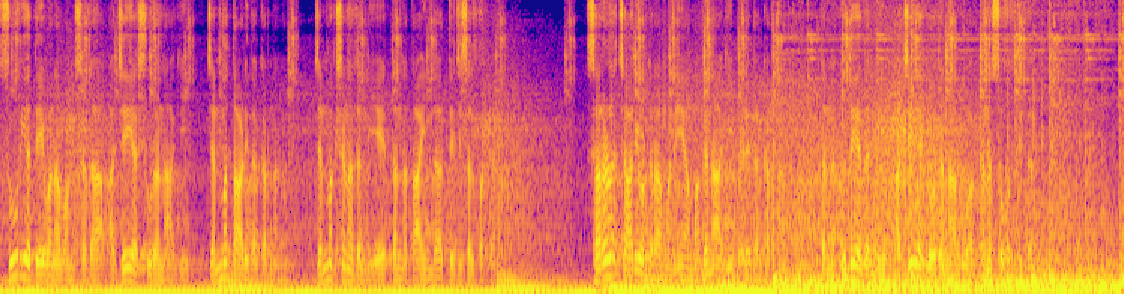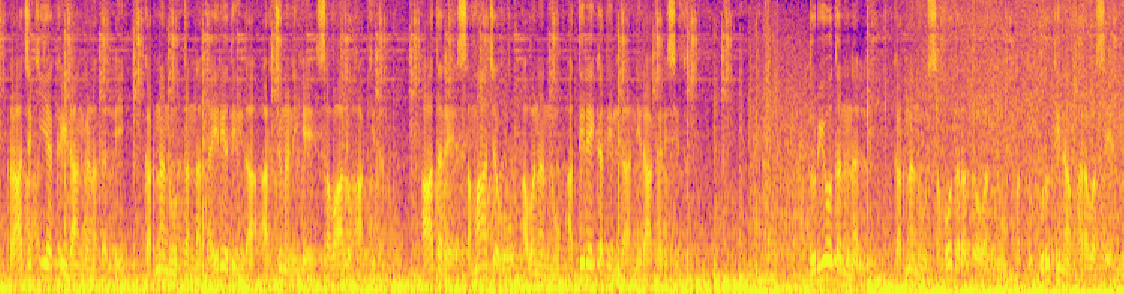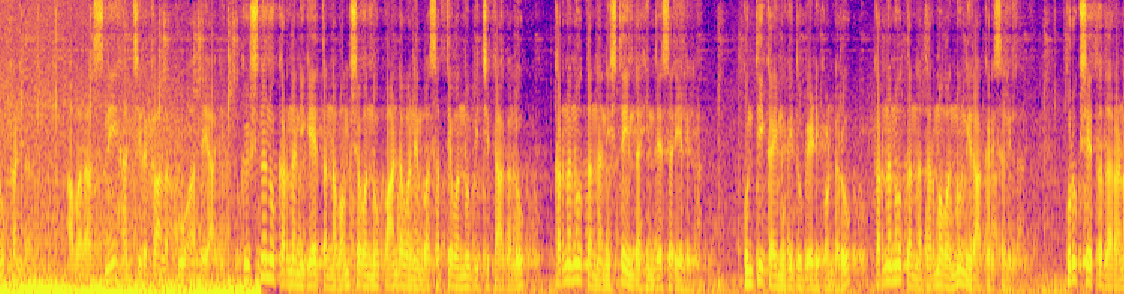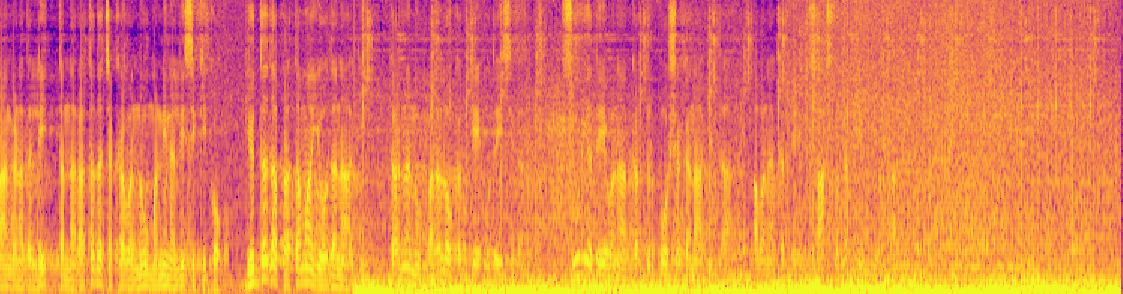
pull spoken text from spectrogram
ಸೂರ್ಯದೇವನ ವಂಶದ ಅಜೇಯ ಶೂರನಾಗಿ ಜನ್ಮ ತಾಳಿದ ಕರ್ಣನು ಜನ್ಮಕ್ಷಣದಲ್ಲಿಯೇ ತನ್ನ ತಾಯಿಂದ ತ್ಯಜಿಸಲ್ಪಟ್ಟನು. ಸರಳ ಚಾರ್ಯೋಟರ ಮನೆಯ ಮಗನಾಗಿ ಬೆಳೆದ ಕರ್ಣ ತನ್ನ ಹೃದಯದಲ್ಲಿ ಅಜೇಯ ಯೋಧನಾಗುವ ಕನಸು ಹೊತ್ತಿದ್ದನು ರಾಜಕೀಯ ಕ್ರೀಡಾಂಗಣದಲ್ಲಿ ಕರ್ಣನು ತನ್ನ ಧೈರ್ಯದಿಂದ ಅರ್ಜುನನಿಗೆ ಸವಾಲು ಹಾಕಿದನು. ಆದರೆ ಸಮಾಜವು ಅವನನ್ನು ಅತಿರೇಕದಿಂದ ನಿರಾಕರಿಸಿತು. ದುರ್ಯೋಧನನಲ್ಲಿ ಕರ್ಣನು ಸಹೋದರತ್ವವನ್ನು ಮತ್ತು ಗುರುತಿನ ಭರವಸೆಯನ್ನು ಕಂಡನು. ಅವರ ಸ್ನೇಹ ಚಿರಕಾಲಕ್ಕೂ ಅತೆಯಾಗಿತ್ತು. ಕೃಷ್ಣನು ಕರ್ಣನಿಗೆ ತನ್ನ ವಂಶವನ್ನು ಪಾಂಡವನೆಂಬ ಸತ್ಯವನ್ನು ಬಿಚ್ಚಿಟ್ಟಾಗಲು ಕರ್ಣನು ತನ್ನ ನಿಷ್ಠೆಯಿಂದ ಹಿಂದೆ ಸರಿಯಲಿಲ್ಲ. ಕುಂತಿ ಕೈಮುಗಿದು ಬೇಡಿಕೊಂಡರು, ಕರ್ಣನು ತನ್ನ ಧರ್ಮವನ್ನು ನಿರಾಕರಿಸಲಿಲ್ಲ. ಕುರುಕ್ಷೇತ್ರದ ರಣಾಂಗಣದಲ್ಲಿ ತನ್ನ ರಥದ ಚಕ್ರವನ್ನು ಮಣ್ಣಿನಲ್ಲಿ ಸಿಕ್ಕಿಕೋ. ಯುದ್ಧದ ಪ್ರಥಮ ಯೋಧನಾಗಿ ಕರ್ಣನು ಪರಲೋಕಕ್ಕೆ ಉದಯಿಸಿದನು. ಸೂರ್ಯದೇವನ ಕರ್ತೃಪೋಷಕನಾಗಿದ್ದ ಅವನ ಕಥೆ ಶಾಶ್ವತ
